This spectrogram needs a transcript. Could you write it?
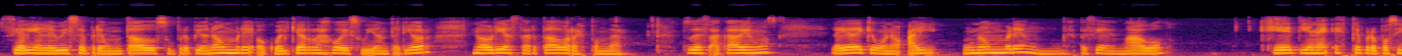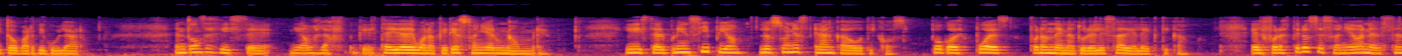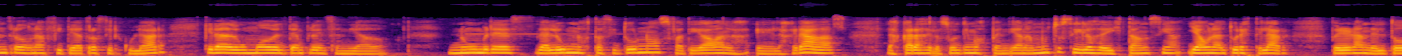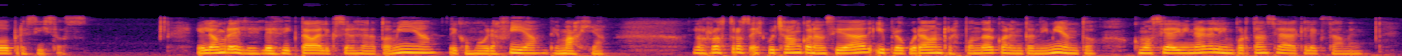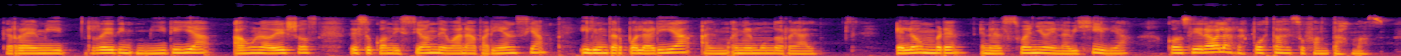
Si alguien le hubiese preguntado su propio nombre o cualquier rasgo de su vida anterior, no habría acertado a responder. Entonces acá vemos la idea de que, bueno, hay un hombre, una especie de mago, que tiene este propósito particular. Entonces dice, digamos, esta idea de, bueno, quería soñar un hombre. Y dice, al principio los sueños eran caóticos, poco después fueron de naturaleza dialéctica. El forastero se soñaba en el centro de un anfiteatro circular que era de algún modo el templo incendiado. Números de alumnos taciturnos fatigaban eh, las, gradas, las caras de los últimos pendían a muchos siglos de distancia y a una altura estelar, pero eran del todo precisos. El hombre les dictaba lecciones de anatomía, de cosmografía, de magia, los rostros escuchaban con ansiedad y procuraban responder con entendimiento, como si adivinara la importancia de aquel examen, que redimiría a uno de ellos de su condición de vana apariencia y lo interpolaría en el mundo real. El hombre, en el sueño y en la vigilia, consideraba las respuestas de sus fantasmas.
